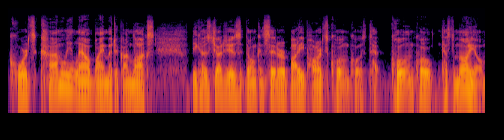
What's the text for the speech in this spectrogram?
Courts commonly allow biometric unlocks because judges don't consider body parts quote unquote te- quote unquote testimonial.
